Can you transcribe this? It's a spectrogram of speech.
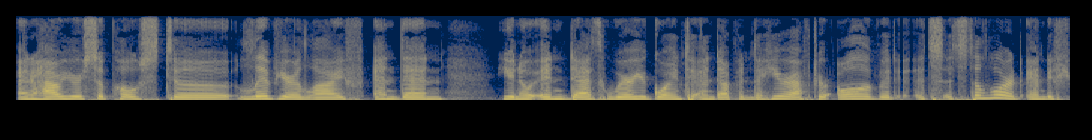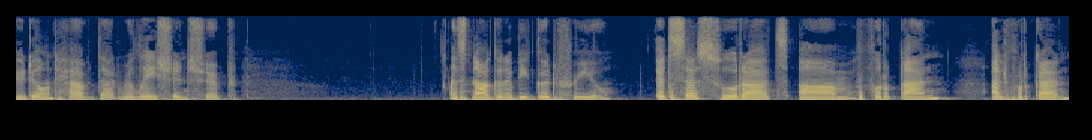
and how you're supposed to live your life and then you know in death where you're going to end up in the hereafter all of it it's it's the lord and if you don't have that relationship it's not going to be good for you. It says Surat um, Furqan, Al Furqan,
